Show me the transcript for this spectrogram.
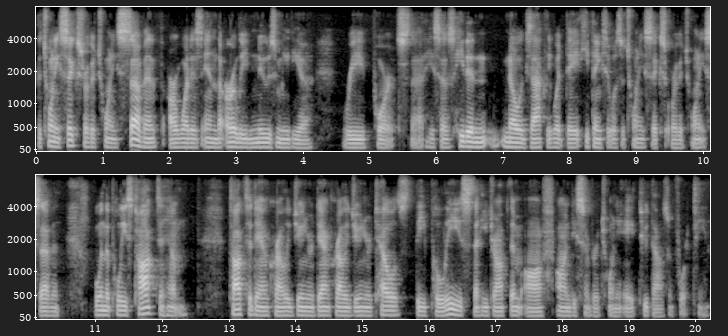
The 26th or the 27th are what is in the early news media reports that he says he didn't know exactly what date he thinks it was the 26th or the 27th. But when the police talked to him talk to Dan Crowley Jr. Dan Crowley Jr. tells the police that he dropped them off on December 28, 2014.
